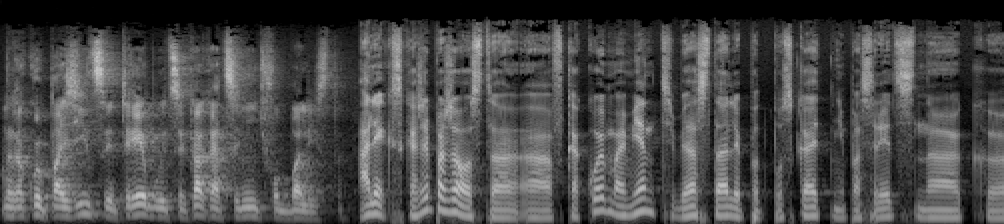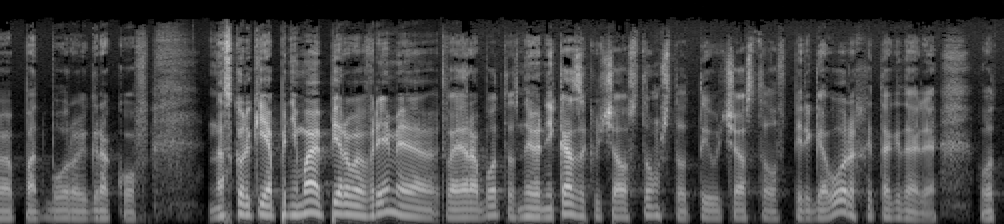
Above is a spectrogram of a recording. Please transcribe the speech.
на какой позиции требуется как оценить футболиста. Олег, скажи, пожалуйста, а в какой момент тебя стали подпускать непосредственно к подбору игроков? Насколько я понимаю, первое время твоя работа наверняка заключалась в том, что ты участвовал в переговорах и так далее. Вот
